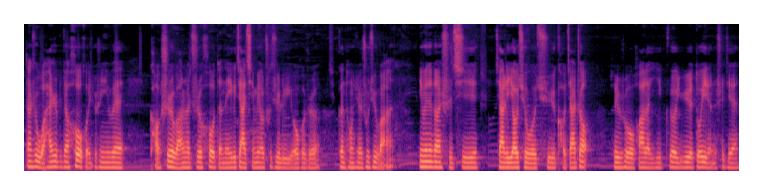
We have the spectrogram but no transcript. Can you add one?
但是我还是比较后悔，就是因为考试完了之后的那一个假期没有出去旅游或者跟同学出去玩，因为那段时期家里要求我去考驾照，所以说我花了一个月多一点的时间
